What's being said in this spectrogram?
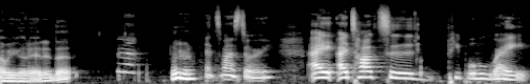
Are we gonna edit that? Okay. It's my story. I I talked to people who write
